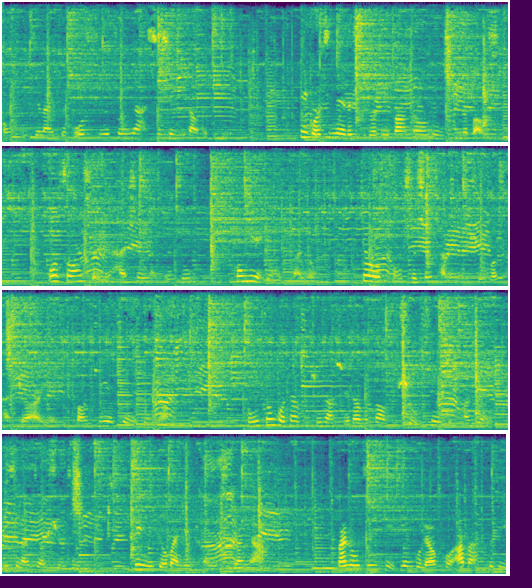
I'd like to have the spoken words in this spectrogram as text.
铜以及来自波斯、中亚、西西里岛的铁。帝国境内的许多地方都蕴藏着宝石。波斯湾水域还盛产珍珠，工业也很繁荣。就从事生产的人数和产值而言，纺织业最为重要。从中国战俘身上学到的造纸术迅速传遍伊斯兰，百年传入西班牙，繁荣经济遍布辽阔阿拔斯帝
